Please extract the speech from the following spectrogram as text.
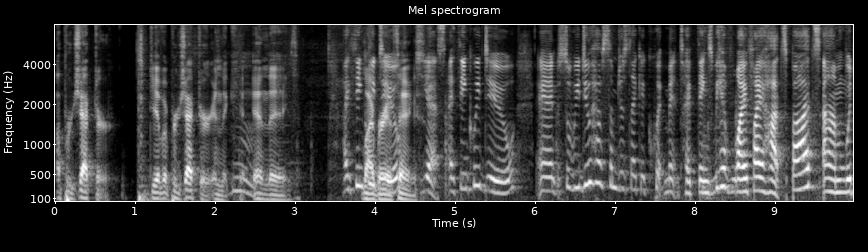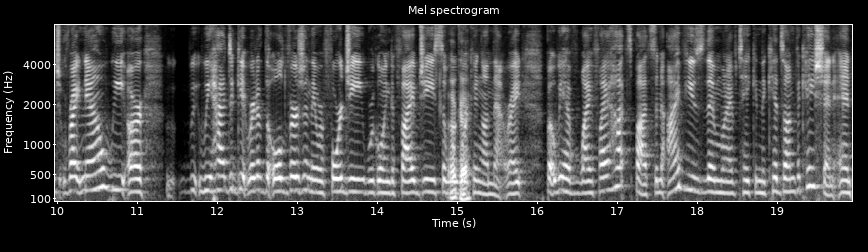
a projector. Do you have a projector in the Hmm. ki in the? I think Library we of do. Things. Yes, I think we do. And so we do have some just like equipment type things. We have Wi-Fi hotspots, um, which right now we are. We, we had to get rid of the old version. They were 4G. We're going to 5G, so we're Okay. working on that, right? But we have Wi-Fi hotspots, and I've used them when I've taken the kids on vacation, and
